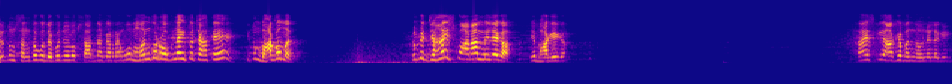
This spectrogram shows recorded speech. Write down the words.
तो तुम संतों को देखो, जो लोग साधना कर रहे हैं, वो मन को रोकना ही तो चाहते हैं कि तुम भागो मत। क्योंकि जहाँ इसको आराम मिलेगा, ये भागेगा। इसकी आँखें बंद होने लगेगी?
